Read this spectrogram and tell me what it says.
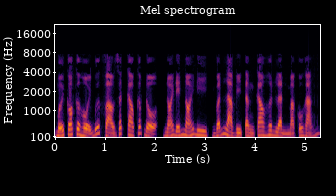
mới có cơ hội bước vào rất cao cấp độ, nói đến nói đi, vẫn là vì tầng cao hơn lần mà cố gắng.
